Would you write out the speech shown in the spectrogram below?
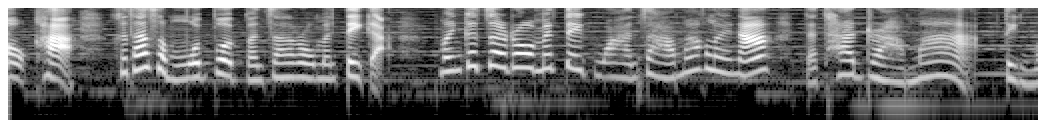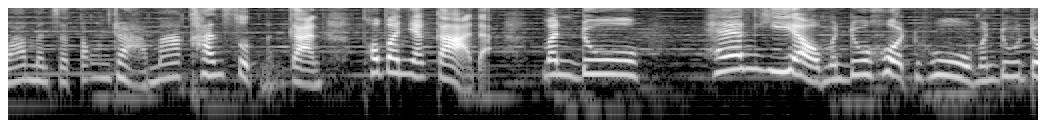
ตกค่ะ คือถ้าสมมุติบทมันจะโรแมนติกอะมันก็จะโรแมนติกหวานจ๋ามากเลยนะ แต่ถ้าดราม่าติ่งว่ามันจะต้องดราม่าขั้นสุดเหมือนกัน เพราะบรรยากาศอะมันดู แห้งเหี่ยวมันดูหดหู่มันดูโด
